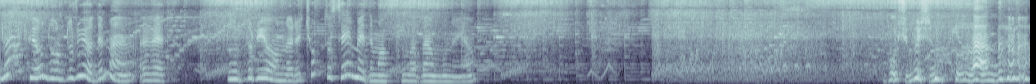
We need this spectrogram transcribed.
Ne yapıyor? Durduruyor değil mi? Evet. Durduruyor onları. Çok da sevmedim aslında ben bunu ya. Boşu boşuna kullandım.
